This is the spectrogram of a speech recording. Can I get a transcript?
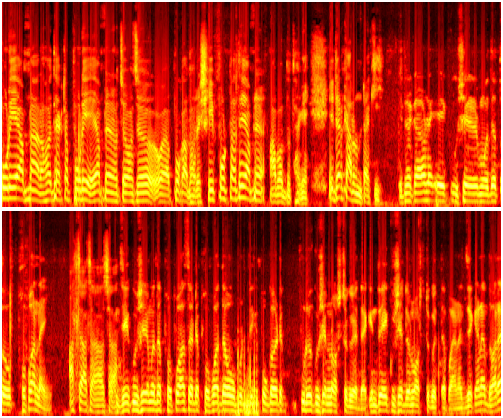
পড়ে আপনার হয়তো একটা পড়ে আপনার হচ্ছে হচ্ছে পোকা ধরে সেই পোড়টাতেই আপনার আবদ্ধ থাকে। এটার কারণটা কি? এটার কারণে এই কুশের মধ্যে তো ফোপা নাই। আচ্ছা আচ্ছা আচ্ছা। যে কুশের মধ্যে ফোপা আছে এটা ফোপা দেওয়া উপর দিকে পোকা ওটা পুরো কুশের নষ্ট করে দেয় কিন্তু এই কুশেরটা নষ্ট করতে পারে না। যেখানে ধরে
